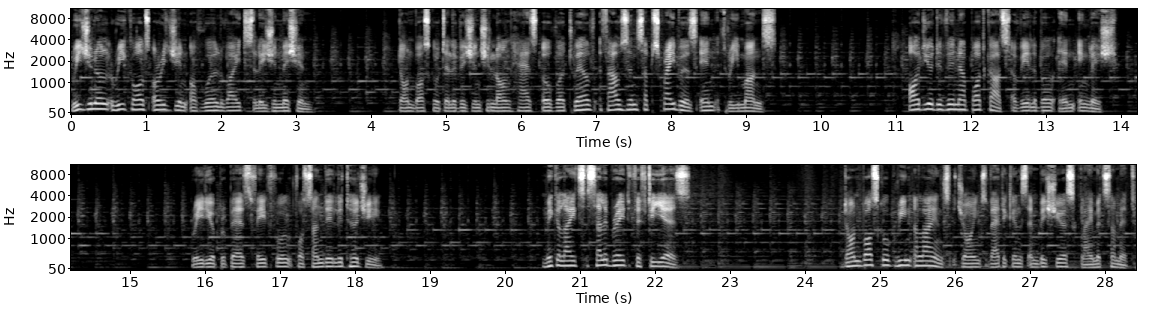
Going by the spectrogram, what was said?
Regional recalls origin of worldwide Salesian mission. Don Bosco Television Shillong has over 12,000 subscribers in three months. Audio Divina podcast available in English. Radio prepares faithful for Sunday liturgy. Michaelites celebrate 50 years. Don Bosco Green Alliance joins Vatican's ambitious climate summit.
